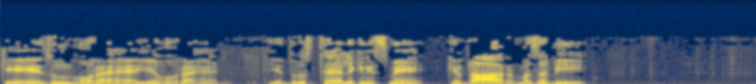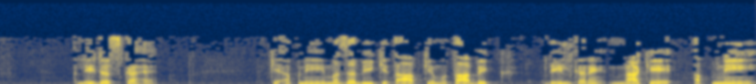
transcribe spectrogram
کہ ظلم ہو رہا ہے یہ ہو رہا ہے۔ یہ درست ہے، لیکن اس میں کردار مذہبی لیڈرز کا ہے کہ اپنی مذہبی کتاب کے مطابق ڈیل کریں، نہ کہ اپنی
